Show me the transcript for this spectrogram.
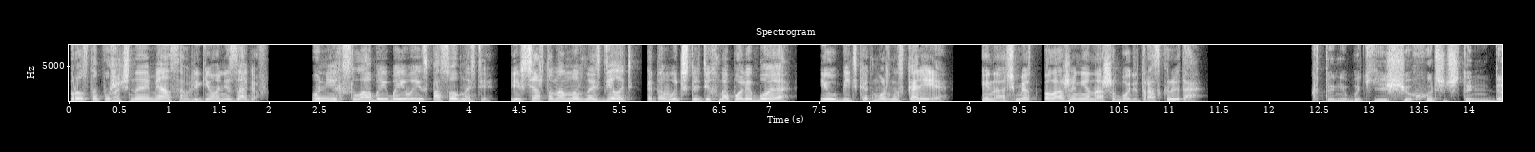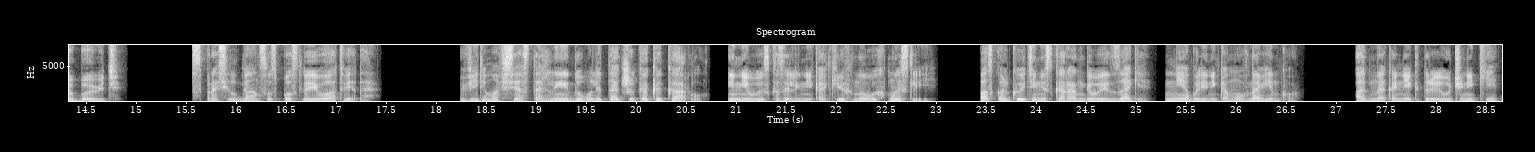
просто пушечное мясо в легионе загов. У них слабые боевые способности, и все, что нам нужно сделать, это вычислить их на поле боя и убить как можно скорее, иначе местоположение наше будет раскрыто». «Кто-нибудь еще хочет что-нибудь добавить?» Спросил Гансус после его ответа. Видимо, все остальные думали так же, как и Карл, и не высказали никаких новых мыслей, поскольку эти низкоранговые заги не были никому в новинку. Однако некоторые ученики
